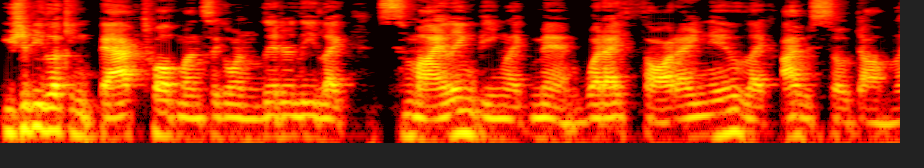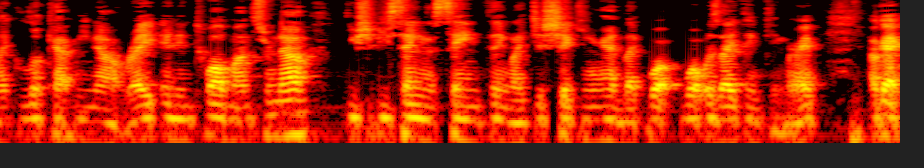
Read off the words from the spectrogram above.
you should be looking back 12 months ago and literally like smiling, being like, man, what I thought I knew, like I was so dumb. Like, look at me now, right? And in 12 months from now, you should be saying the same thing, like just shaking your head, like, what, what was I thinking, right? Okay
